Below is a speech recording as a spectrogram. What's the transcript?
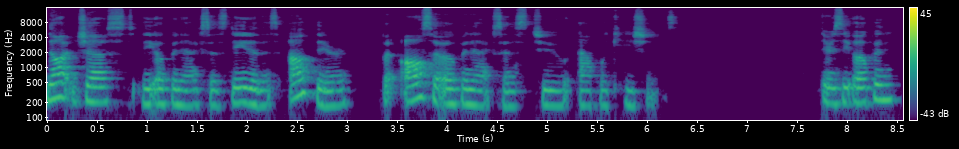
not just the open access data that's out there, but also open access to applications. There's the open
